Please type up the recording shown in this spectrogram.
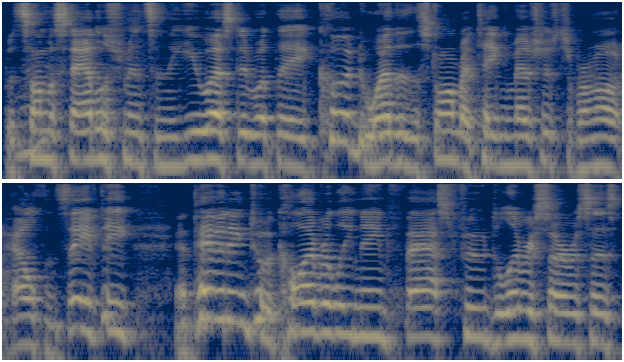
but some establishments in the U.S. did what they could to weather the storm by taking measures to promote health and safety and pivoting to a cleverly named fast food delivery services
